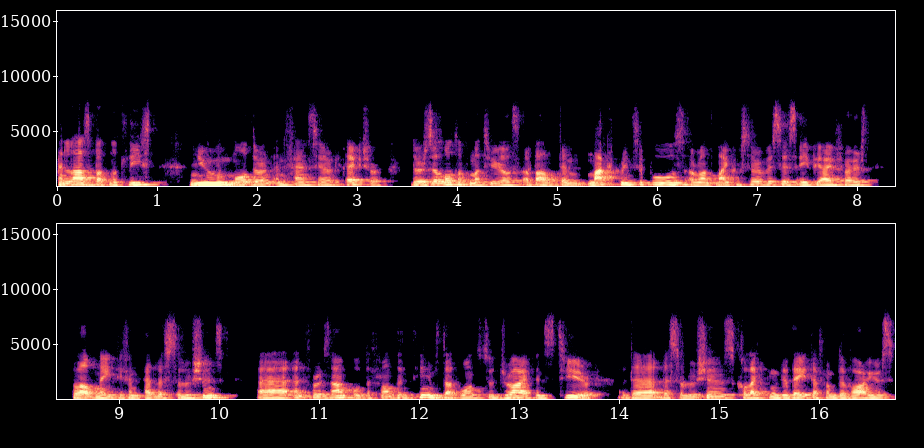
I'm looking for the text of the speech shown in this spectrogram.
And last but not least, new, modern, and fancy architecture. There's a lot of materials about the MACH principles around microservices, API first, cloud native and headless solutions. Uh, and for example, the front-end teams that want to drive and steer the, the solutions, collecting the data from the various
